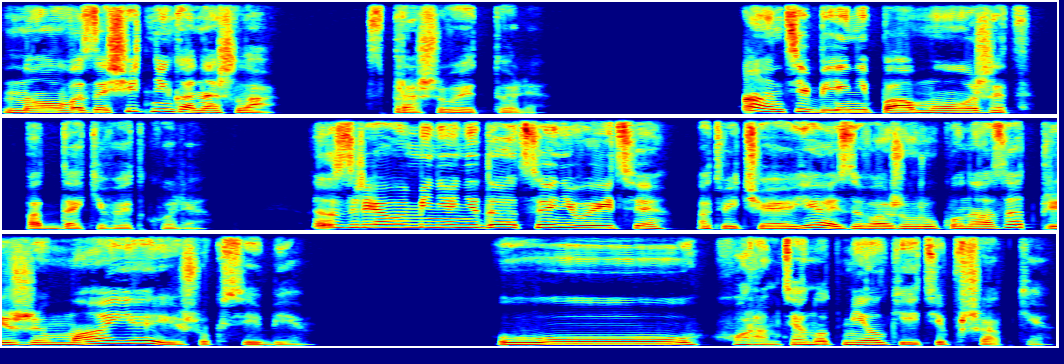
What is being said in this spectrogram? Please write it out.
«Нового защитника нашла?» — спрашивает Толя. «Он тебе не поможет», — поддакивает Коля. «Зря вы меня недооцениваете», — отвечаю я и завожу руку назад, прижимая Ришу к себе. у, -у, -у хором тянут мелкие тип шапки.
